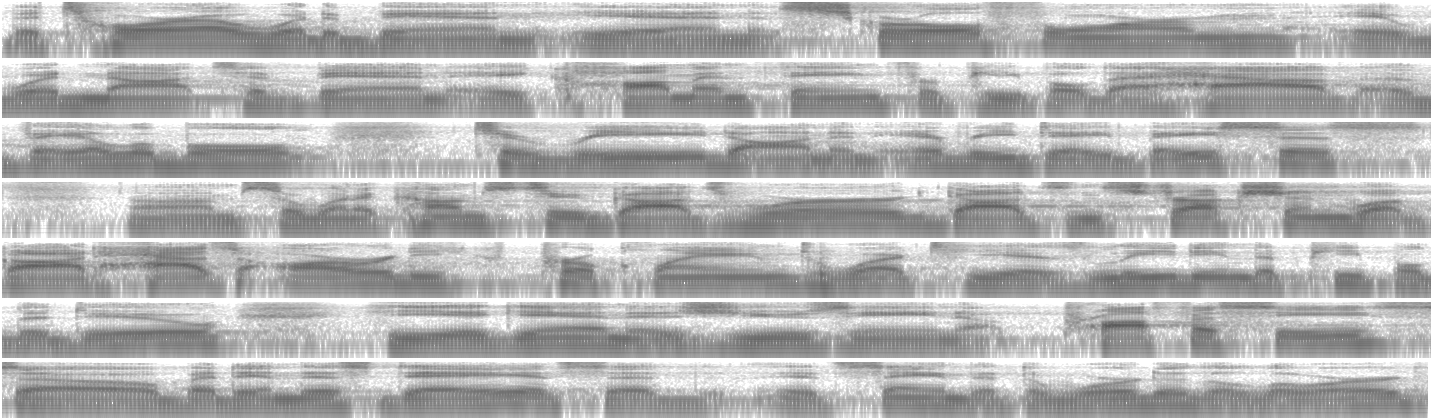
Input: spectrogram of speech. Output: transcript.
The Torah would have been in scroll form. It would not have been a common thing for people to have available to read on an everyday basis. Um, so, when it comes to God's word, God's instruction, what God has already proclaimed, what He is leading the people to do, He again is using prophecy. So, but in this day, it said, it's saying that the word of the Lord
